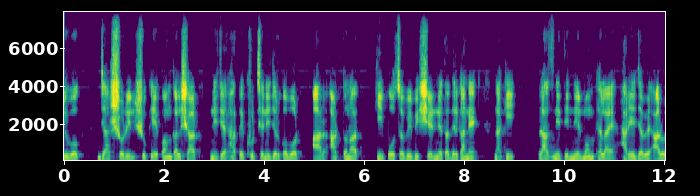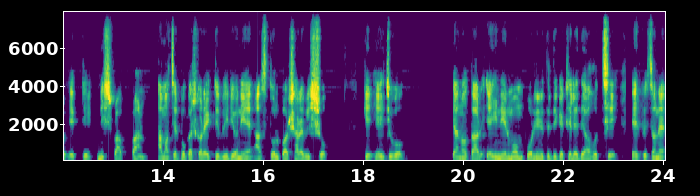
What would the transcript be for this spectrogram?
যুবক যার শরীর শুকিয়ে কঙ্কাল সার, নিজের হাতে খুঁড়ছে নিজের কবর, আর আর্তনাদ কি পৌঁছাবে বিশ্বের নেতাদের কানে? নাকি রাজনীতির নির্মম খেলায় হারিয়ে যাবে আরও একটি নিষ্পাপ প্রাণ? হামাসের প্রকাশ করা একটি ভিডিও নিয়ে আজ তোলপাড় সারা বিশ্ব। কে এই যুবক? কেন তার এই নির্মম পরিণতির দিকে ঠেলে দেওয়া হচ্ছে? এর পেছনে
